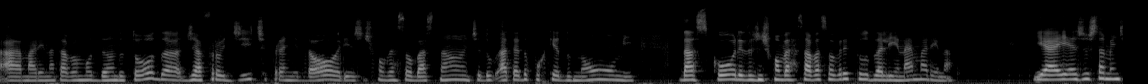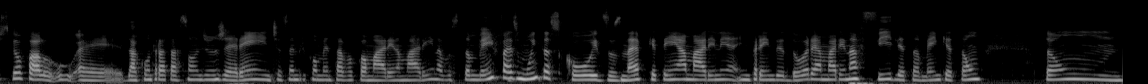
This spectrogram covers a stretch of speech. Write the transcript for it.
a Marina estava mudando toda de Afrodite para Nidori, a gente conversou bastante, do, até do porquê do nome, das cores, a gente conversava sobre tudo ali, né, Marina? E aí é justamente isso que eu falo, é, da contratação de um gerente, eu sempre comentava com a Marina, Marina, você também faz muitas coisas, né? Porque tem a Marina empreendedora e a Marina filha também, que é tão, tão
